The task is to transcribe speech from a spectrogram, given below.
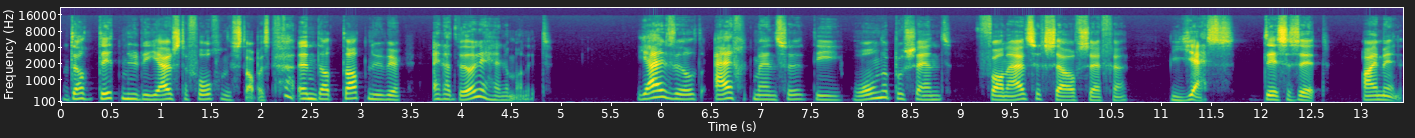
Dat dit nu de juiste volgende stap is. En dat dat nu weer. En dat wil je helemaal niet. Jij wilt eigenlijk mensen die 100% vanuit zichzelf zeggen: Yes, this is it. I'm in.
